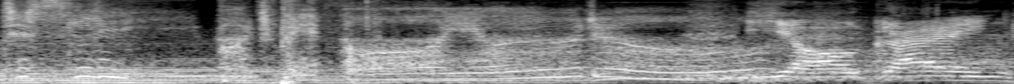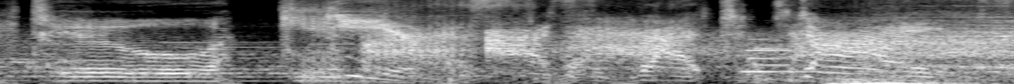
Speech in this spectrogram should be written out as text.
To sleep. But before you do, you're going to give us that dice.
